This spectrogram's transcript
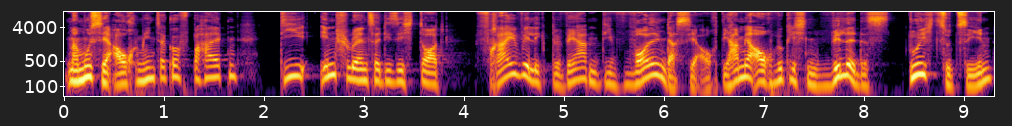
man muss ja auch im Hinterkopf behalten, die Influencer, die sich dort freiwillig bewerben, die wollen das ja auch. Die haben ja auch wirklich einen Wille, das durchzuziehen.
